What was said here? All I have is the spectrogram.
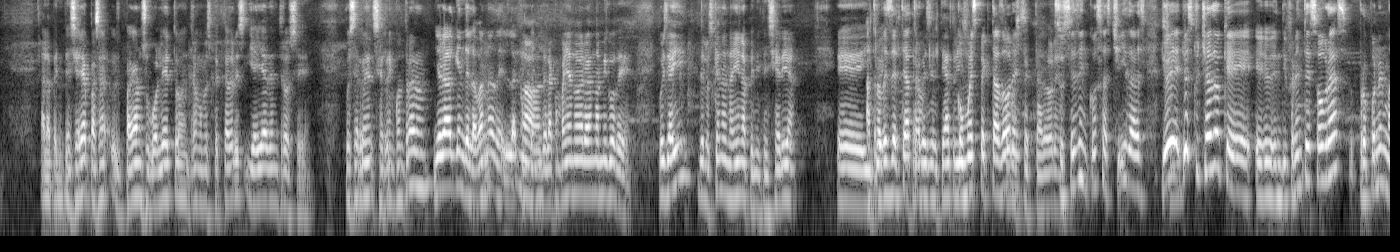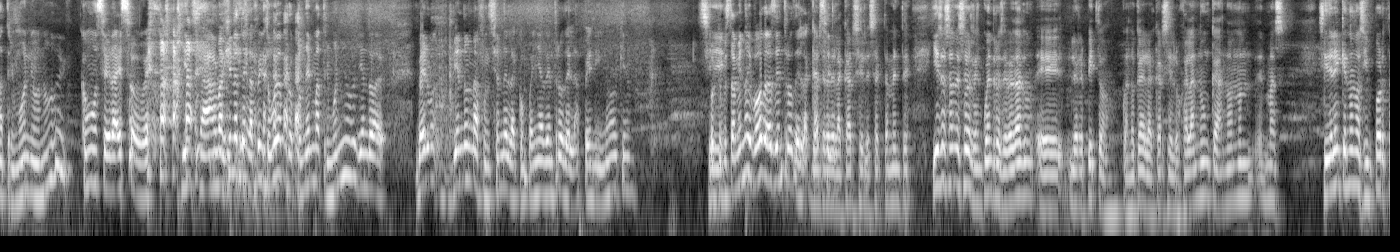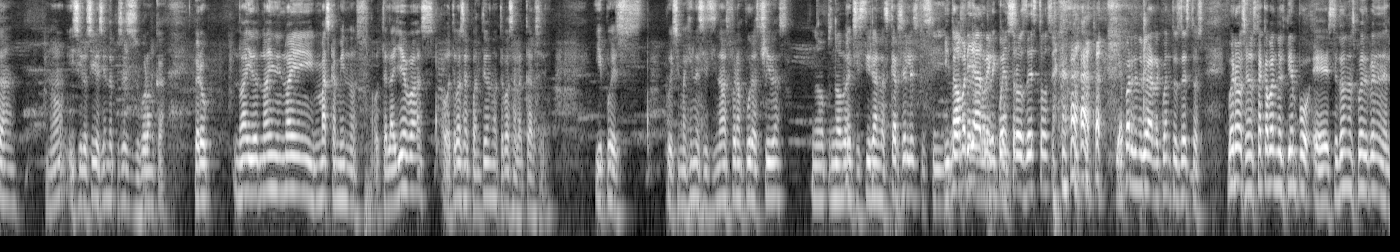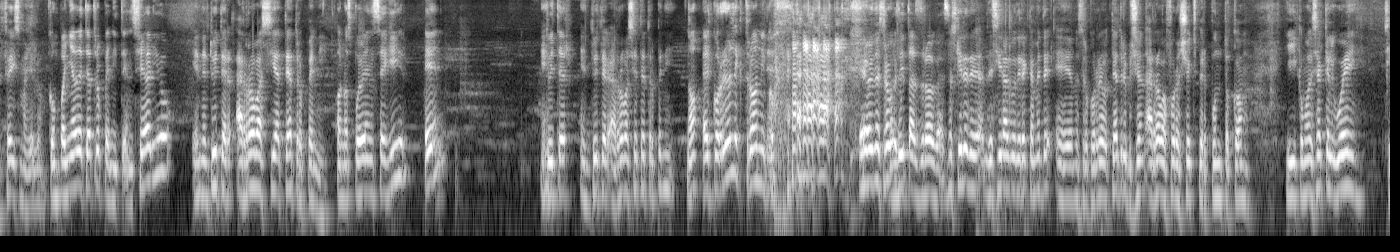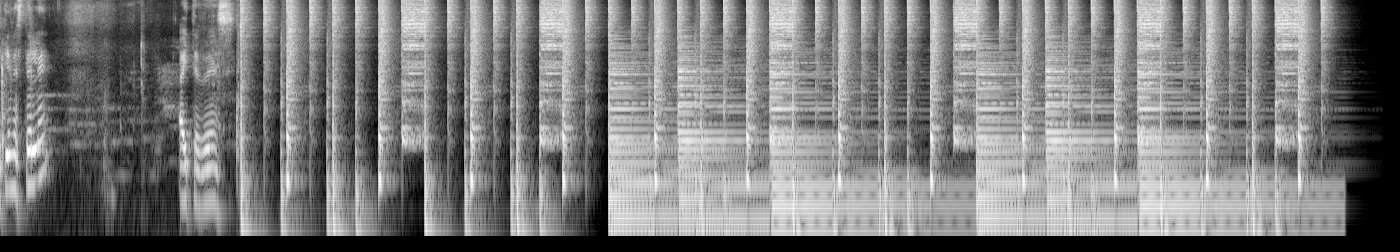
A la penitenciaria pasa- pagaron su boleto, entraron como espectadores y allá adentro se, pues se, re- se reencontraron. ¿Y era alguien de la banda de la No, compañía? de la compañía no, era un amigo de, pues de ahí, de los que andan ahí en la penitenciaria. Eh, A través pues, del teatro. A través del teatro. Como es- espectadores. Como espectadores. Suceden cosas chidas. Yo, he, yo he escuchado que eh, en diferentes obras proponen matrimonio, ¿no? ¿Cómo será eso, güey? ¿Quién sabe? Imagínate en la peli, te voy a proponer matrimonio yendo a ver viendo una función de la compañía dentro de la penny, ¿no? ¿Quién? Sí, Porque pues también hay bodas dentro de la dentro cárcel. de la cárcel, exactamente. Y esos son esos reencuentros, de verdad, eh, le repito, cuando cae la cárcel, ojalá nunca, no, no, es más, si dirán que no nos importa, ¿no? Y si lo sigue haciendo, pues esa es su bronca. Pero no hay, no hay, no hay más caminos, o te la llevas, o te vas al panteón, o te vas a la cárcel. Y pues, pues imagínense, si nada más fueran puras chidas, No, pues no, existirían las cárceles. sí, y no habría ricos. reencuentros de estos. Y aparte no hubiera recuentos de estos. Bueno, se nos está acabando el tiempo. Este, ¿Dónde nos puedes ver en el Face, Mayelo? compañía de teatro penitenciario En el Twitter, arroba CIA Teatro Penny. o nos pueden seguir en En- Twitter. En Twitter, arroba CIA Teatro Penny. No, el correo electrónico. Eh, nuestro, Malditas drogas. nos quiere de- decir algo directamente. eh, nuestro correo, teatro y prisión, arroba foroshakespeare.com. Y como decía aquel güey, si tienes tele, ahí te ves.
